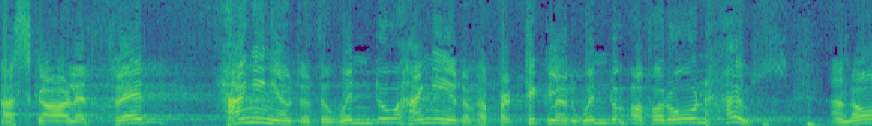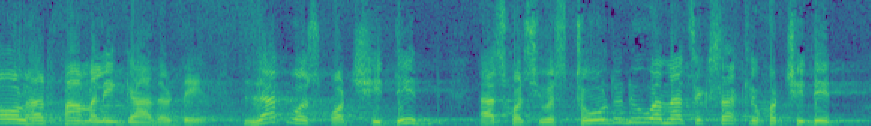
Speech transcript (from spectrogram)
A scarlet thread hanging out of the window, hanging out of a particular window of her own house, and all her family gathered there. That was what she did. That's what she was told to do, and that's exactly what she did.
